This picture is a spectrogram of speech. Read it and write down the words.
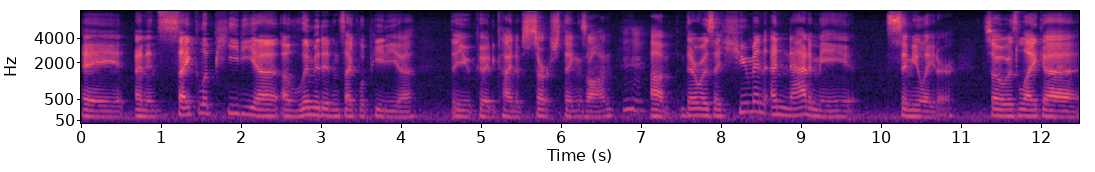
a an encyclopedia, a limited encyclopedia that you could kind of search things on. hmm Um, there was a human anatomy simulator, so it was like a.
